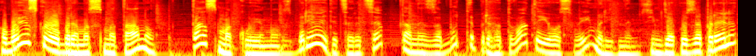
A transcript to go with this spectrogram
Обов'язково беремо сметану та смакуємо. Зберігайте цей рецепт та не забудьте приготувати його своїм рідним. Всім дякую за перегляд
